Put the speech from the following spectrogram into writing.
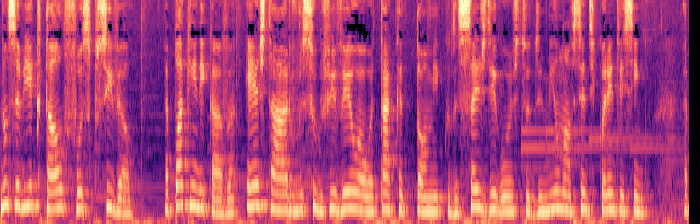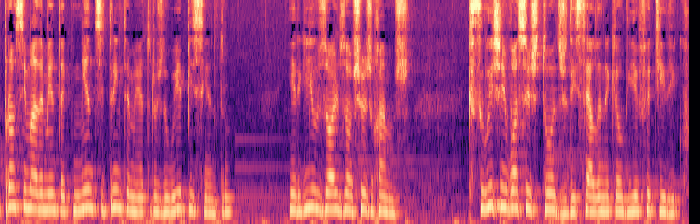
Não sabia que tal fosse possível, a placa indicava: esta árvore sobreviveu ao ataque atômico de 6 de agosto de 1945, aproximadamente a 530 metros do epicentro. Ergui os olhos aos seus ramos. Que se lixem vocês todos, disse ela naquele dia fatídico.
